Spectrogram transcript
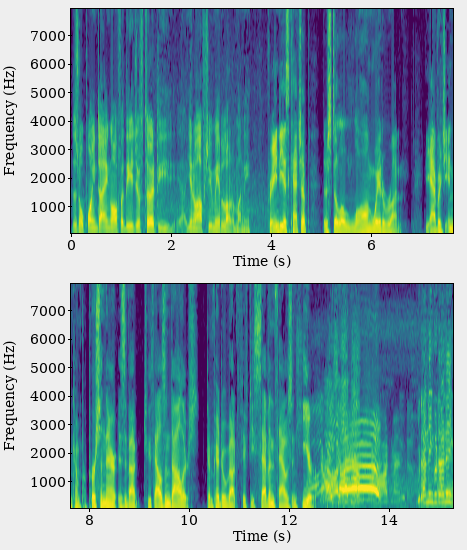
There's no point dying off at the age of 30, you know, after you made a lot of money. For India's catch up, there's still a long way to run. The average income per person there is about $2,000 compared to about 57,000 here. Good running, good running.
